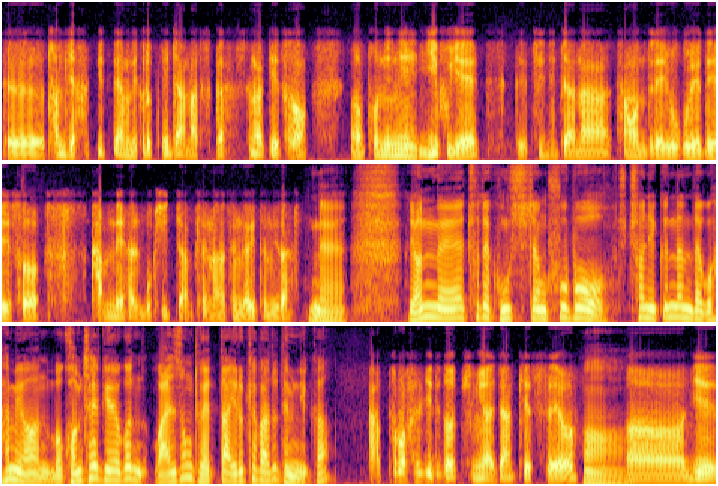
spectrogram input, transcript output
그 전제하기 때문에 그렇게 하지 않았을까 생각해서 어 본인이 이후에 그 지지자나 당원들의 요구에 대해서 감내할 몫이 있지 않겠나 하는 생각이 듭니다. 네. 연내 초대 공수처장 후보 추천이 끝난다고 하면 뭐 검찰 개혁은 완성됐다 이렇게 봐도 됩니까? 앞으로 할 일이 더 중요하지 않겠어요? 어. 어 이제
